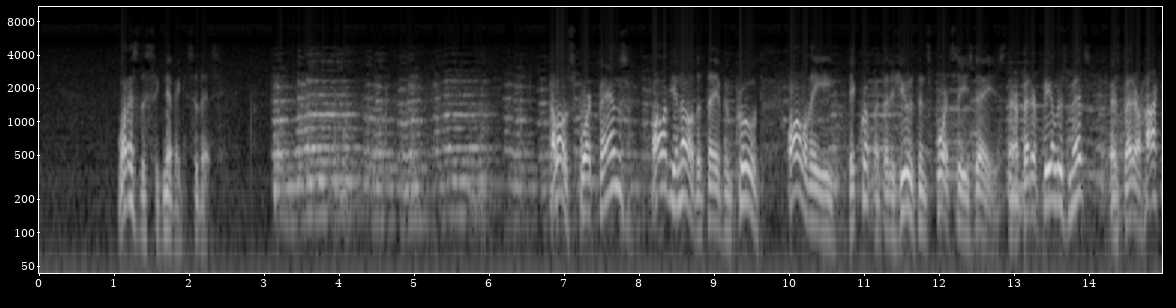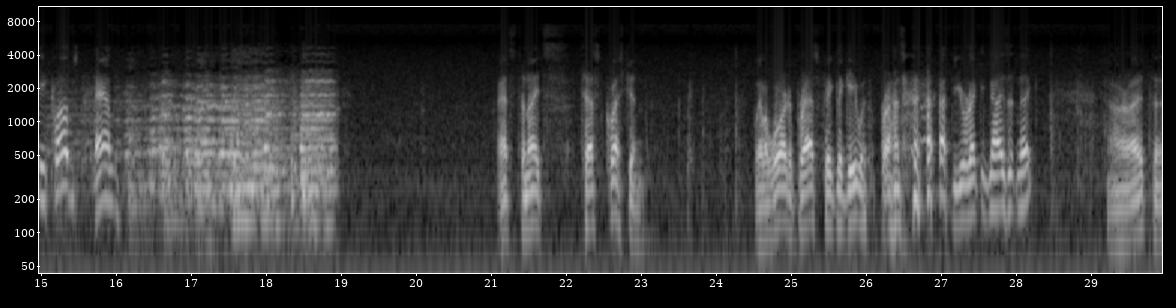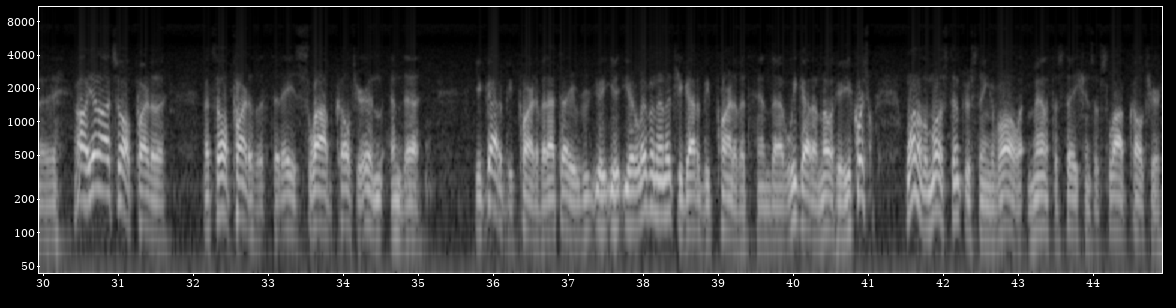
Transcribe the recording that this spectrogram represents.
What is the significance of this? Hello, sport fans. All of you know that they've improved all of the equipment that is used in sports these days. There are better fielders' mitts, there's better hockey clubs, and. That's tonight's test question. We'll award a brass figuree with the bronze. Do you recognize it, Nick? All right. Uh, oh, you know, that's all part of the. That's all part of the today's slob culture, and and uh, you got to be part of it. I tell you, you, you're living in it. You got to be part of it, and uh, we got to know it here. Of course, one of the most interesting of all manifestations of slob culture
